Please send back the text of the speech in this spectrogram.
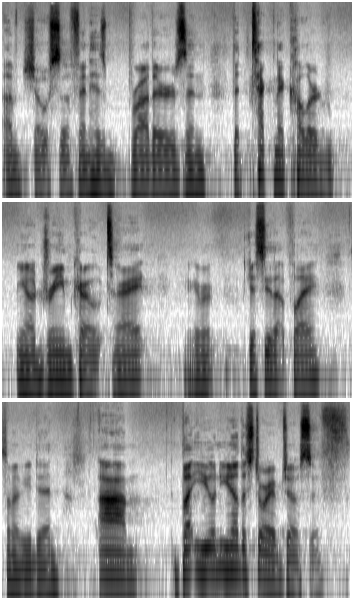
of Joseph and his brothers and the technicolored, you know, dream coat, right? You ever you see that play? Some of you did. Um, but you, you know the story of Joseph.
